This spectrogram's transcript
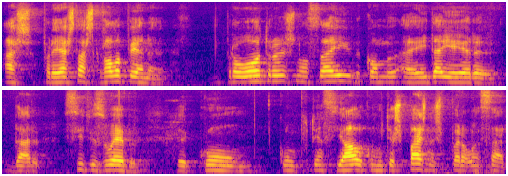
Acho, para esta acho que vale a pena. Para outras, não sei, como a ideia era dar sítios web eh, com, com potencial, com muitas páginas para lançar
